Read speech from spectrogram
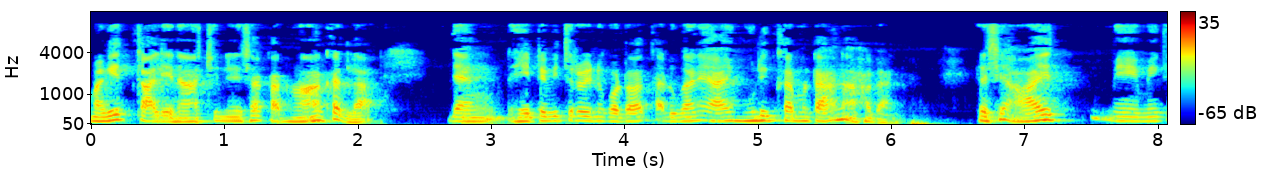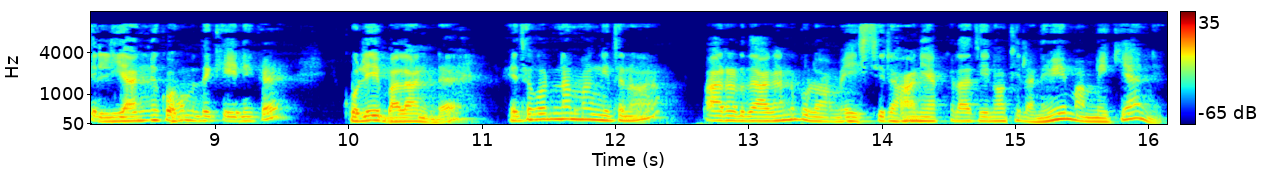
මගේත් කාලේ නාස්ති වෙන නිසා කරුණා කරලා දැන් හෙට විතර වෙනකොටවත් අඩු ගානේ ආයේ මූලික කර්මතාන අහගන්න. ඊට පස්සේ ආයෙත් මේ මේක ලියන්නේ කොහොමද කියන එක කොලේ බලන්න. එතකොට නම් මම හිතනවා පාරට දාගන්න පුළුවන්. මේ ස්ථිරහානියක් වෙලා තියෙනවා කියලා නෙමෙයි මම මේ කියන්නේ.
